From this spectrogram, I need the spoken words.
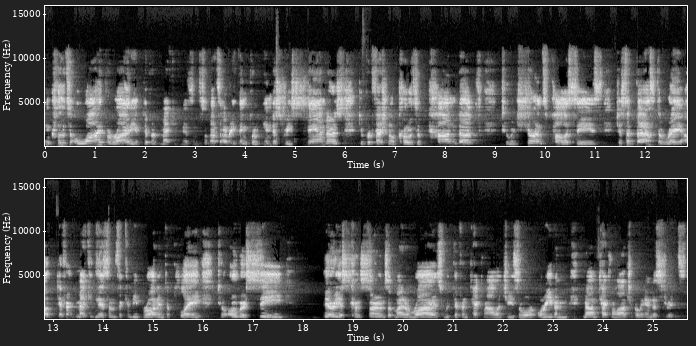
includes a wide variety of different mechanisms. So that's everything from industry standards to professional codes of conduct to insurance policies, just a vast array of different mechanisms that can be brought into play to oversee various concerns that might arise with different technologies or, or even non technological industries.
